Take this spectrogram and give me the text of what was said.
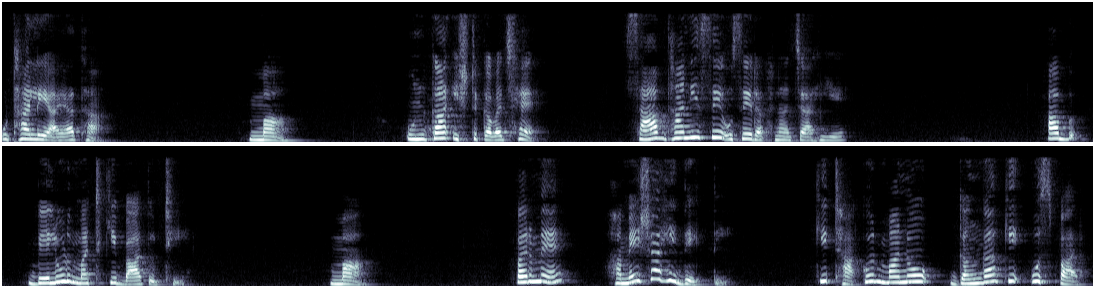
उठा ले आया था। माँ, उनका इष्ट कवच है। सावधानी से उसे रखना चाहिए। अब बेलूड़ मठ की बात उठी। माँ, पर मैं हमेशा ही देखती कि ठाकुर मानो गंगा के उस पार,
